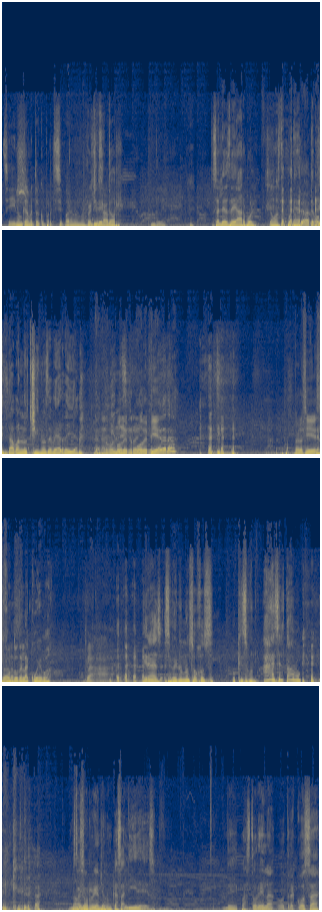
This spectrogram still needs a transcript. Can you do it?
Sí, nunca me tocó participar en una. Rechazado. Director. Ándale. Salías de árbol. Nomás te ponían, te pintaban los chinos de verde y ya. Árbol o, de, o de piedra. Pero sí, Del eso. fondo de la cueva. Claro. Mira, se ven unos ojos. ¿O qué son? Ah, es el tabo. No, Está yo, sonriendo. yo nunca salí de eso. De pastorela. Otra cosa,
